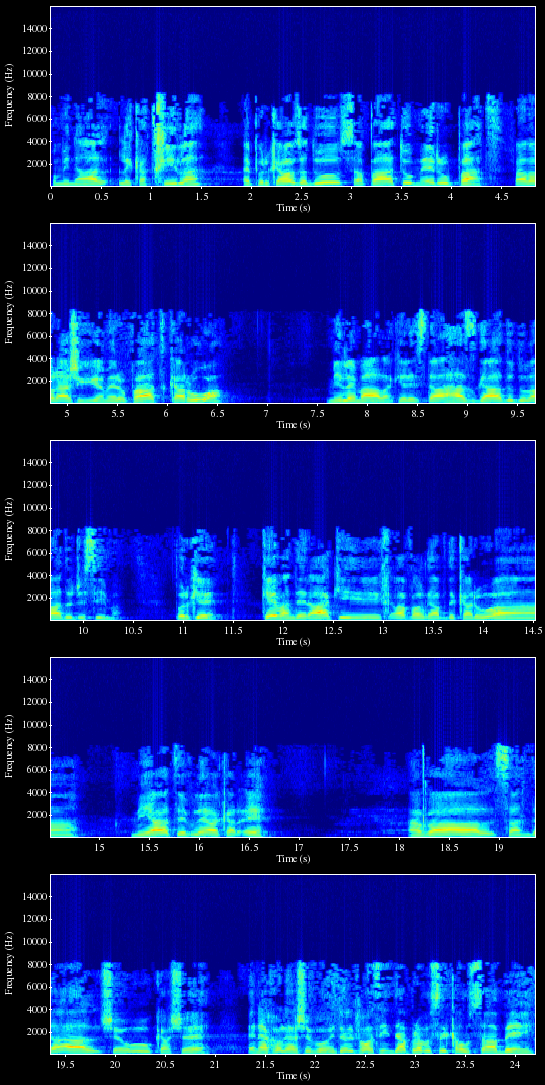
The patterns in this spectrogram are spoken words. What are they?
o minal, lekatchila, é por causa do sapato merupat. Fala Rashi que é merupat, carua milemala, que ele está rasgado do lado de cima. Por quê? Que aval de carua miat evlea kar'e. Eh. Aval sandal sheu kashé? então ele falou assim, dá para você calçar bem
